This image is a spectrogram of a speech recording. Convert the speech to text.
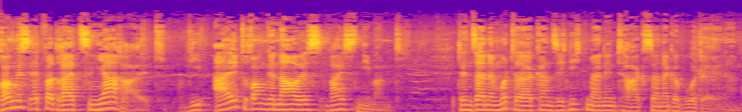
Rong ist etwa 13 Jahre alt. Wie alt Rong genau ist, weiß niemand. Denn seine Mutter kann sich nicht mehr an den Tag seiner Geburt erinnern.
